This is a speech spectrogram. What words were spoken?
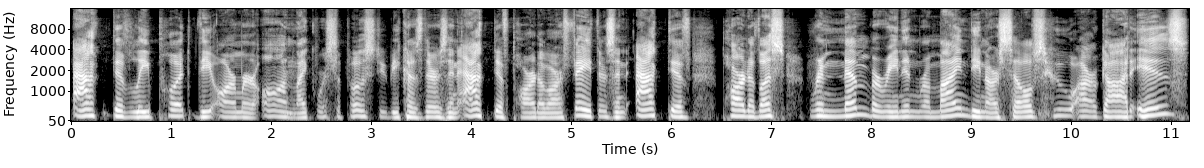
actively put the armor on like we're supposed to because there's an active part of our faith. There's an active part of us remembering and reminding ourselves who our God is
